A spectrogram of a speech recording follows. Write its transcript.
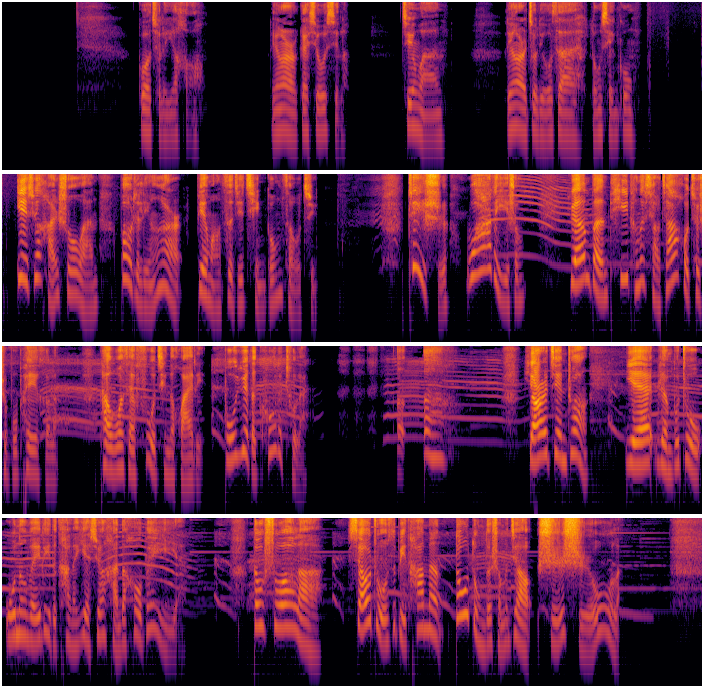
过去了也好，灵儿该休息了，今晚灵儿就留在龙贤宫。”叶轩寒说完，抱着灵儿便往自己寝宫走去。这时，哇的一声，原本踢疼的小家伙却是不配合了，他窝在父亲的怀里，不悦的哭了出来。呃嗯，瑶儿见状，也忍不住无能为力的看了叶轩寒的后背一眼。都说了，小主子比他们都懂得什么叫识时务了。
